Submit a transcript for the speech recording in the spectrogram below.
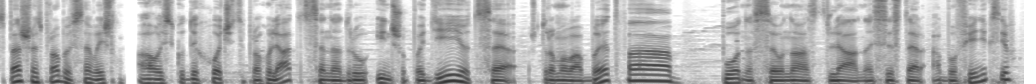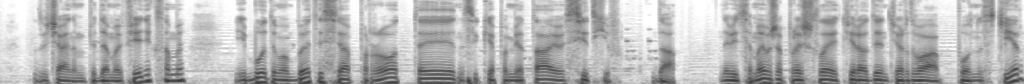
З першої спроби все вийшло. А ось куди хочеться прогуляти, це на другу іншу подію. Це штурмова битва. Бонуси у нас для найсестер або фініксів. Звичайно, ми підемо фініксами і будемо битися проти, наскільки я пам'ятаю, сітхів. Да. Дивіться, ми вже пройшли тір 1, тір 2, бонус тір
